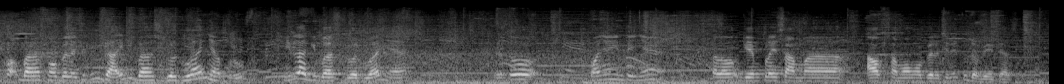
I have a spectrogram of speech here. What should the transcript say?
Kok bahas Mobile Legends? Enggak ini bahas dua-duanya bro. Ini lagi bahas dua-duanya. Itu pokoknya intinya kalau gameplay sama AoV sama Mobile Legends itu udah beda sih.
